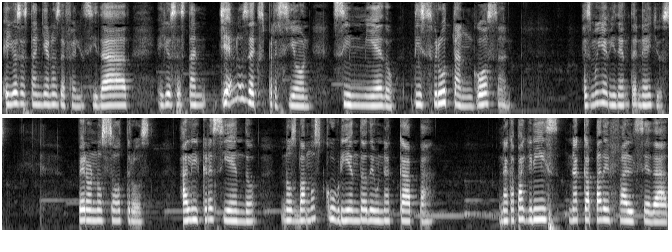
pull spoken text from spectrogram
Ellos están llenos de felicidad, ellos están llenos de expresión, sin miedo, disfrutan, gozan. Es muy evidente en ellos. Pero nosotros, al ir creciendo, nos vamos cubriendo de una capa una capa gris, una capa de falsedad,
